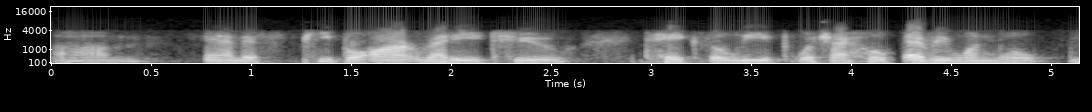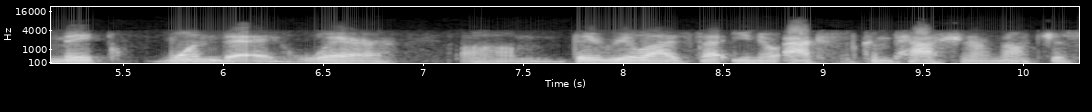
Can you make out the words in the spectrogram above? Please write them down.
Um, and if people aren't ready to take the leap, which I hope everyone will make one day, where um, they realize that you know acts of compassion are not just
